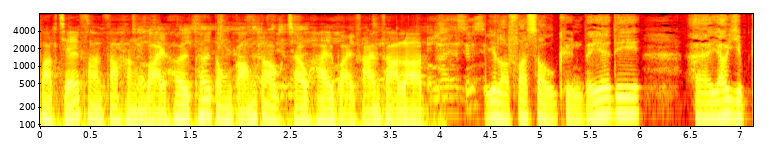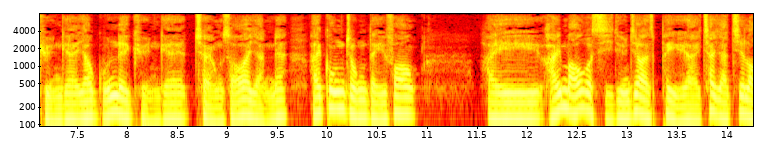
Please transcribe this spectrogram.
或者犯法行為去推動港獨，就係違反法律。以立法授權俾一啲誒有業權嘅、有管理權嘅場所嘅人呢，喺公眾地方係喺某一個時段之內，譬如係七日之內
